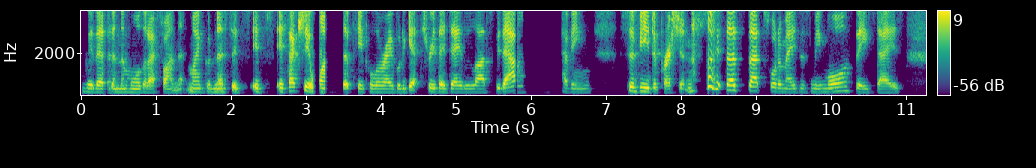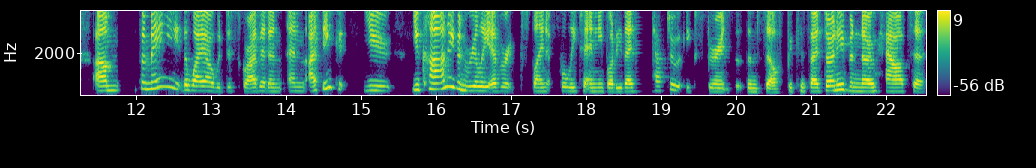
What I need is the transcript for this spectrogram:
with it, and the more that I find that my goodness, it's it's it's actually a wonder that people are able to get through their daily lives without having severe depression. that's that's what amazes me more these days. Um, for me, the way I would describe it, and and I think you you can't even really ever explain it fully to anybody. They have to experience it themselves because I don't even know how to.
